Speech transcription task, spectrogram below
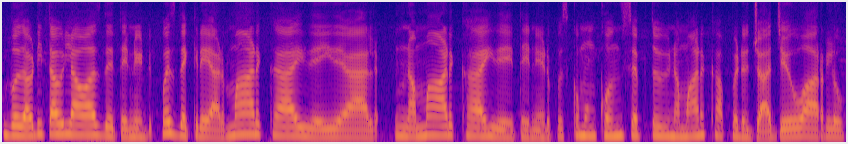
Vos ahorita hablabas de tener, pues de crear marca y de idear una marca y de tener pues como un concepto de una marca, pero ya llevarlo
